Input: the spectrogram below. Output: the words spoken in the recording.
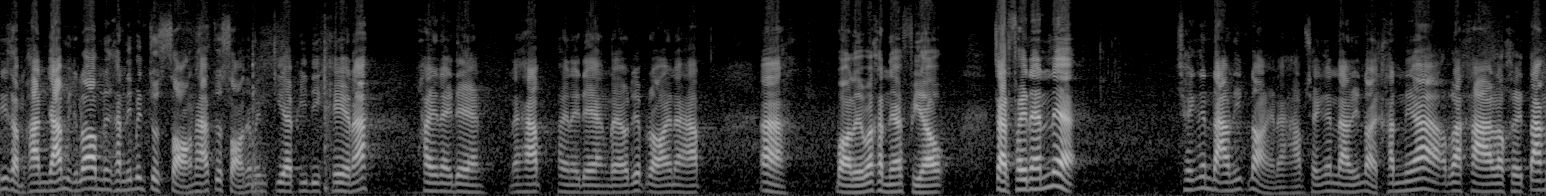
ที่สำคัญย้ำอีกรอบนึงคันนี้เป็นจุด2นะครับ จุด 2 จะเป็นเกียร์ PDK นะ ภายในแดงนะครับ ภายในแดงแล้วเรียบร้อยนะครับอะบอกเลยว่าคันนี้เฟี้ยว จัดไฟแนนซ์เนี่ยใช้เงินดาวน์นิดหน่อยนะครับ ใช้เงินดาวน์นิดหน่อยคันนี้ราคาเราเคยตั้ง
